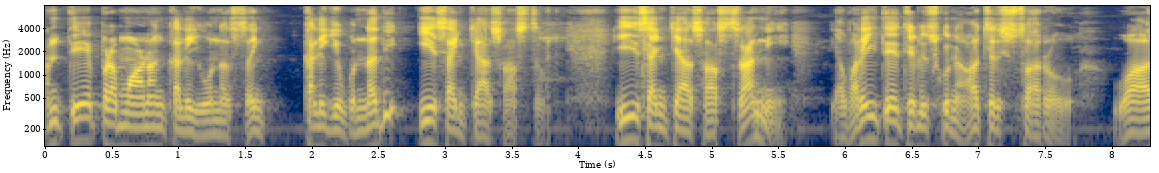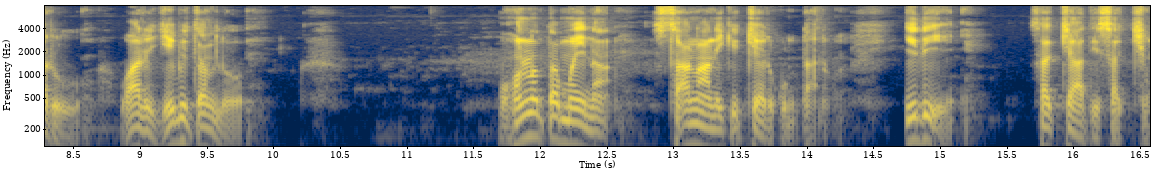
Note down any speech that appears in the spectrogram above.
అంతే ప్రమాణం కలిగి ఉన్న సం కలిగి ఉన్నది ఈ సంఖ్యాశాస్త్రం. ఈ సంఖ్యాశాస్త్రాన్ని ఎవరైతే తెలుసుకుని ఆచరిస్తారో వారు వారి జీవితంలో మహోన్నతమైన స్థానానికి చేరుకుంటారు. ఇది సత్యాతి సత్యం.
